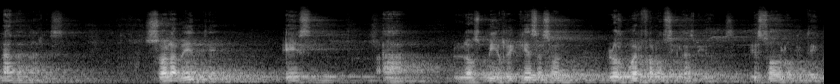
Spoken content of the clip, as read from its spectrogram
nada darles. Solamente es a los, mis riquezas son los huérfanos y las viudas. Es todo lo que tengo.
